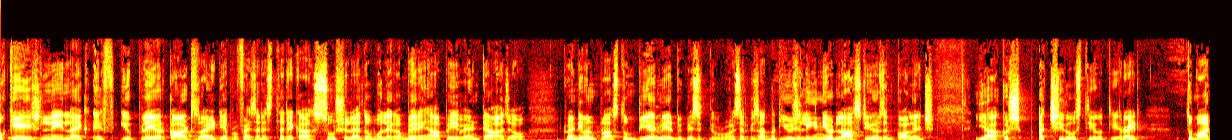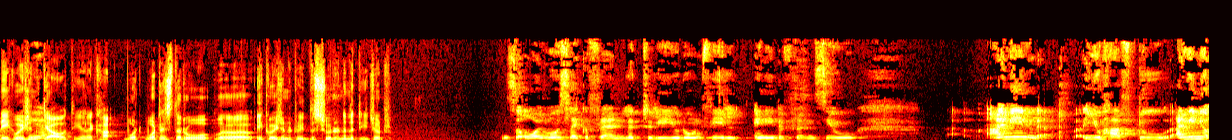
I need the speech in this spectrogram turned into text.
occasionally like if you play your cards right या प्रोफेसर इस तरह का सोशल है तो बोलेगा मेरे यहाँ पे इवेंट है आ जाओ। ट्वेंटी वन प्लस तुम बियर वियर भी पी सकते हो प्रोफेसर के साथ but usually in your last years in college या कुछ अच्छी दोस्ती होती है राइट तुम्हारी इक्वेशन क्या होती है? Like what is the raw equation between the student and the teacher It's almost like a friend, literally. You don't feel any difference. You, I mean, you have to, I mean, you,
